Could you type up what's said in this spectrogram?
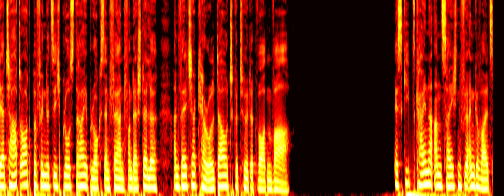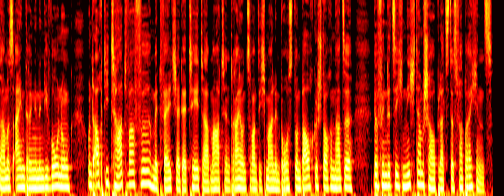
Der Tatort befindet sich bloß drei Blocks entfernt von der Stelle, an welcher Carol Dowd getötet worden war. Es gibt keine Anzeichen für ein gewaltsames Eindringen in die Wohnung und auch die Tatwaffe, mit welcher der Täter Martin 23 Mal in Brust und Bauch gestochen hatte, befindet sich nicht am Schauplatz des Verbrechens.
